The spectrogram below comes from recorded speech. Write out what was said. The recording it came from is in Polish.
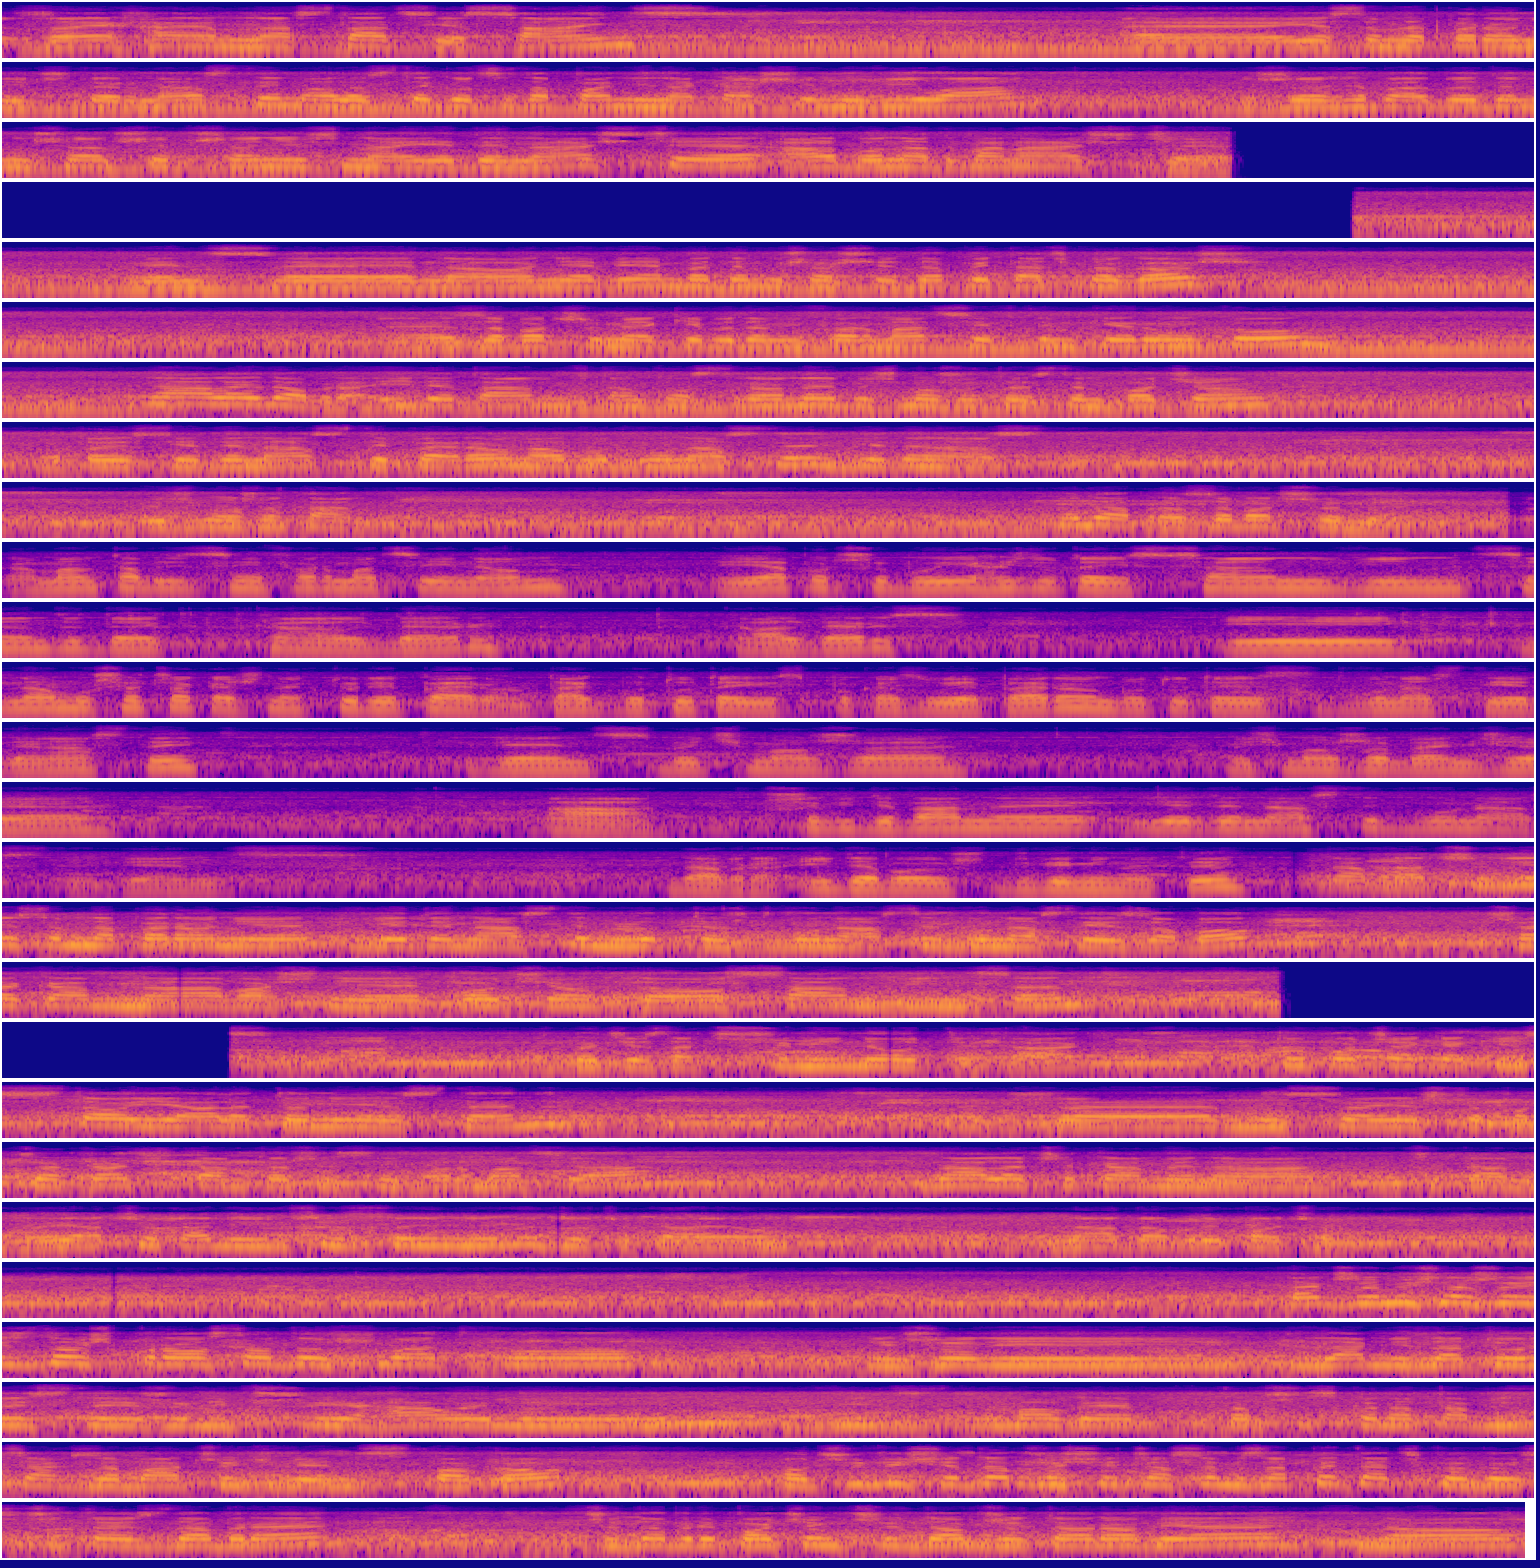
Zajechałem na stację Sainz. E, jestem na peronie 14, ale z tego co ta pani na kasie mówiła, że chyba będę musiał się przenieść na 11 albo na 12. Więc e, no nie wiem, będę musiał się dopytać kogoś. E, zobaczymy jakie będą informacje w tym kierunku. No ale dobra, idę tam w tamtą stronę, być może to jest ten pociąg, bo to jest 11 peron albo 12? 11. Być może tam. No dobra, zobaczymy. Dobra, mam tablicę informacyjną. Ja potrzebuję jechać tutaj San Vincent de Calder, Calders i no muszę czekać na który peron, tak? Bo tutaj jest, pokazuje peron, bo tutaj jest 12-11, więc być może być może będzie a, przewidywany 11-12, więc Dobra, idę, bo już dwie minuty. Dobra, czyli jestem na peronie 11 lub też 12. 12 jest obok. Czekam na właśnie pociąg do San Vincent. Będzie za 3 minuty, tak? Tu pociąg jakiś stoi, ale to nie jest ten. Także muszę jeszcze poczekać. Tam też jest informacja. No ale czekamy na. Czekamy. No ja czekam i wszyscy inni ludzie czekają na dobry pociąg. Także myślę, że jest dość prosto, dość łatwo. Jeżeli dla mnie, dla turysty, jeżeli przyjechałem i mogę to wszystko na tablicach zobaczyć, więc spoko. Oczywiście dobrze się czasem zapytać kogoś, czy to jest dobre, czy dobry pociąg, czy dobrze to robię. No,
